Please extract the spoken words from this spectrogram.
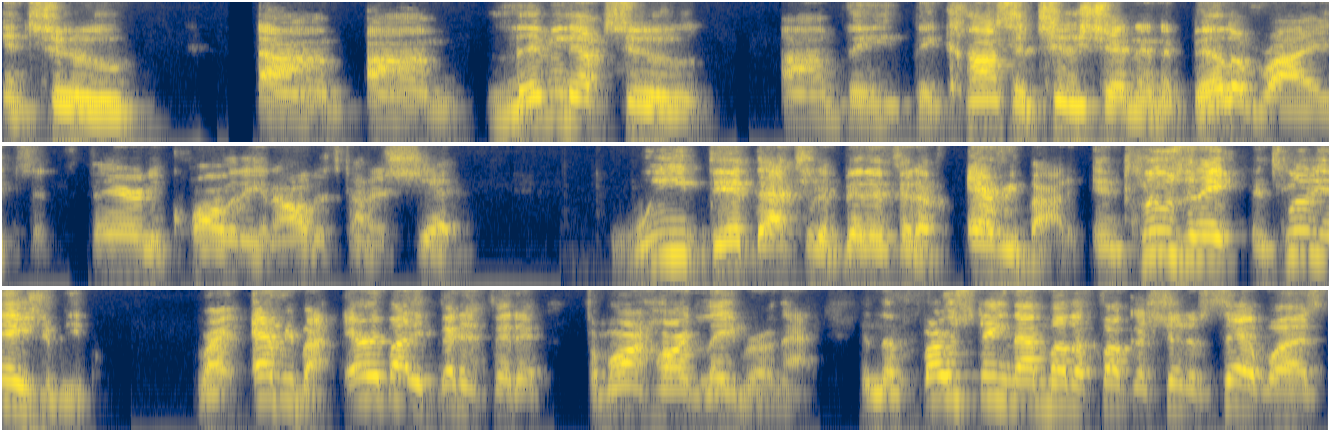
into um, um, living up to um, the the Constitution and the Bill of Rights and fair and equality and all this kind of shit. We did that to the benefit of everybody, including including Asian people, right? Everybody, everybody benefited from our hard labor on that. And the first thing that motherfucker should have said was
